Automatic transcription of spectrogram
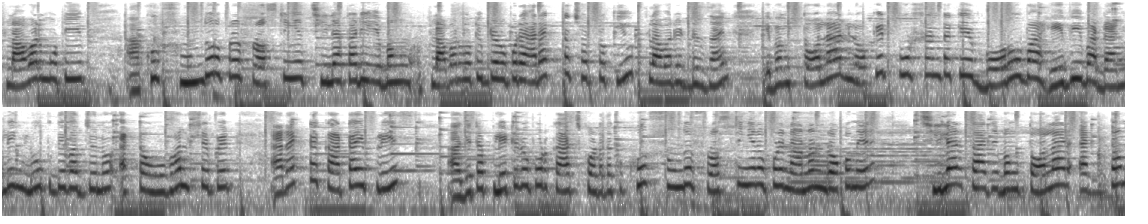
ফ্লাওয়ার মোটিভ খুব সুন্দর উপরে ফ্রস্টিংয়ের চিলাকারি এবং ফ্লাওয়ার মোটিভটার উপরে আর একটা ছোট্ট কিউট ফ্লাওয়ারের ডিজাইন এবং তলার লকেট পোর্শনটাকে বড় বা হেভি বা ড্যাংলিং লুক দেওয়ার জন্য একটা ওভাল শেপের আর একটা কাটাই প্লিজ যেটা প্লেটের ওপর কাজ করা। দেখো, খুব সুন্দর ফ্রস্টিংয়ের ওপরে নানান রকমের ছিলার কাজ এবং তলার একদম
